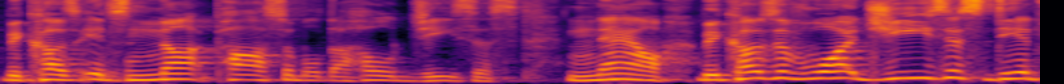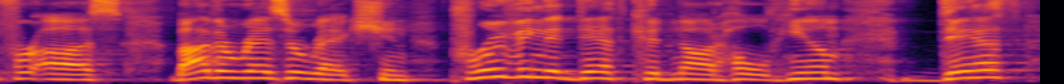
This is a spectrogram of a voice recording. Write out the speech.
because it's not possible to hold Jesus. Now, because of what Jesus did for us by the resurrection, proving that death could not hold him, death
